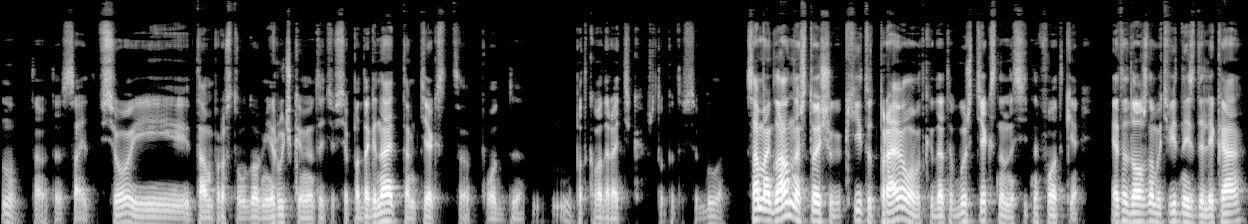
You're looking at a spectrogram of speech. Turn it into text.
Ну, там это сайт. Все, и там просто удобнее ручками вот эти все подогнать, там текст под, под квадратик, чтобы это все было. Самое главное, что еще, какие тут правила, вот когда ты будешь текст наносить на фотки, это должно быть видно издалека,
